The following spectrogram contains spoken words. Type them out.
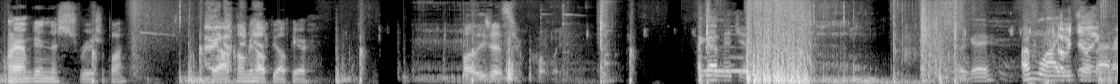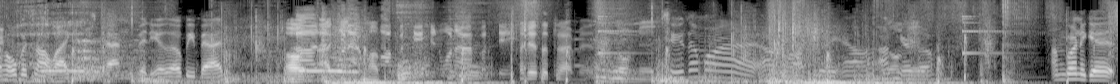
Alright, I'm getting this rear supply. I Okay, already I'll come to help you up here. Oh, these guys are rolling. I got mid gem. Okay. I'm lagging so bad. I hope it's not lagging this bad in the video. That'll be bad. Oh, uh, I can't come at up. One at Aqua Station. I did the time is. Go mid. Two of them are at Rocky right now. I'm Go here mid. though. I'm going to get.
